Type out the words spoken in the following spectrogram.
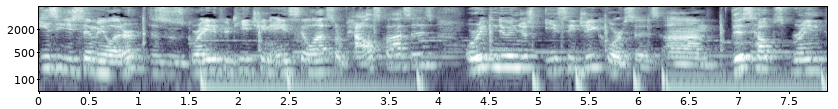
ECG simulator. This is great if you're teaching ACLS or PALS classes, or even doing just ECG courses. Um, this helps bring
